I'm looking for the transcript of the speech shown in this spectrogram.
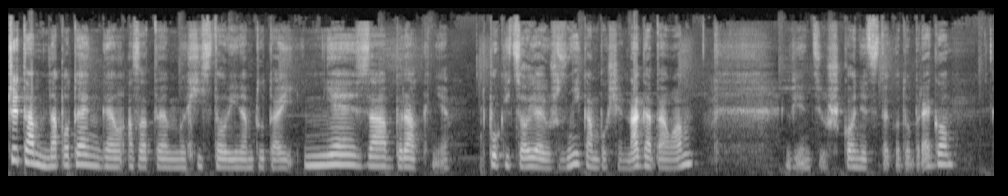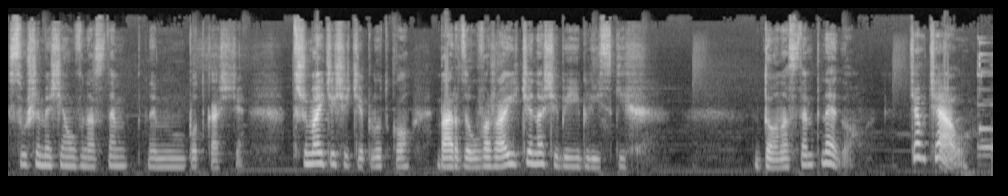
Czytam na potęgę, a zatem historii nam tutaj nie zabraknie. Póki co ja już znikam, bo się nagadałam, więc już koniec tego dobrego. Słyszymy się w następnym podcaście. Trzymajcie się cieplutko, bardzo uważajcie na siebie i bliskich. Do następnego. Ciao, ciao!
